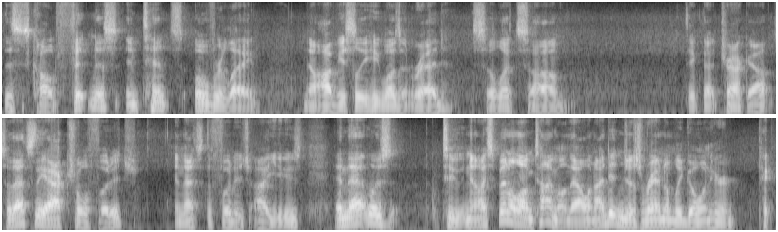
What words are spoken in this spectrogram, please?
This is called Fitness Intense Overlay. Now obviously he wasn't red, so let's um, take that track out. So that's the actual footage, and that's the footage I used. And that was to, now I spent a long time on that one. I didn't just randomly go in here and pick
